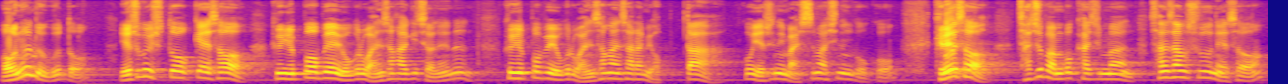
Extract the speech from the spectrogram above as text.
어느 누구도 예수 그리스도께서 그 율법의 요구를 완성하기 전에는 그 율법의 요구를 완성한 사람이 없다. 고 예수님 말씀하시는 거고 그래서 자주 반복하지만 산상수훈에서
